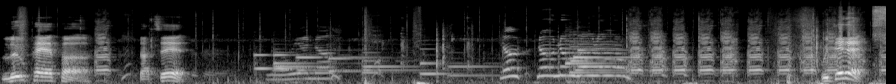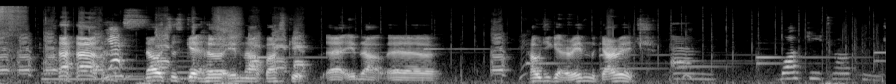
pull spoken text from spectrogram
blue paper. That's it. No, no. No, no, no, no, no, no. We did it. Yes. Now let's just get her in that basket. Uh, in that. Uh, how'd you get her in the garage? Um, walkie talkies.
